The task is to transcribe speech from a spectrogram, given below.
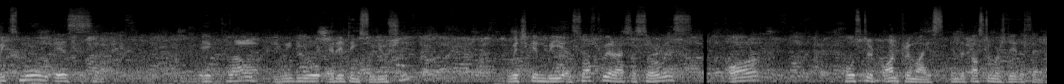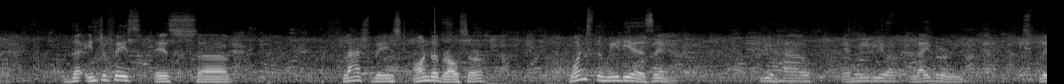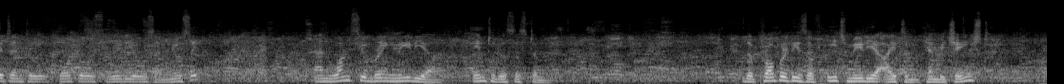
Mixmoov is a cloud video editing solution which can be a software as a service or hosted on-premise in the customer's data center. The interface is uh, flash-based on the browser. Once the media is in, you have a media library split into photos, videos and music. And once you bring media into the system, the properties of each media item can be changed.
